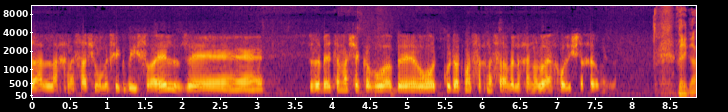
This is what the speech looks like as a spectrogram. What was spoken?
על הכנסה שהוא מפיק בישראל, וזה בעצם מה שקבוע בהוראות פקודת מס הכנסה, ולכן הוא לא יכול להשתחרר מזה. רגע,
